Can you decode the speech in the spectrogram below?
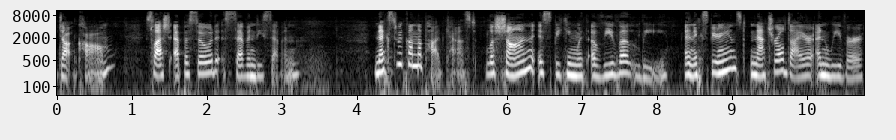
dot com slash episode 77. Next week on the podcast, LaShawn is speaking with Aviva Lee, an experienced natural dyer and weaver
